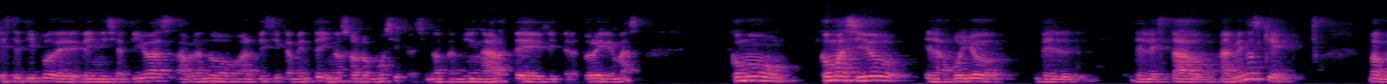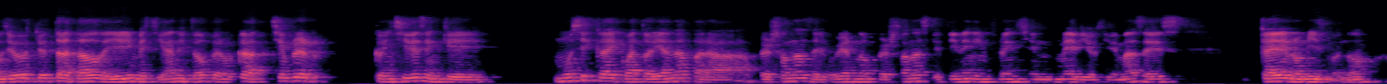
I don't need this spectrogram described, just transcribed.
este tipo de, iniciativas hablando artísticamente y no solo música, sino también arte, literatura y demás. ¿Cómo, cómo ha sido el apoyo del, del, Estado? Al menos que, vamos, yo, yo he tratado de ir investigando y todo, pero claro, siempre coincides en que música ecuatoriana para personas del gobierno, personas que tienen influencia en medios y demás, es caer en lo mismo, ¿no?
